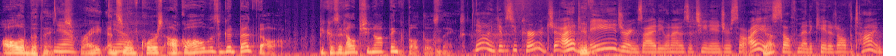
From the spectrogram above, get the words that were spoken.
all of the things, Yeah. right? And so of course, alcohol was a good bedfellow because it helps you not think about those things. Yeah, it gives you courage. Yeah, I had Give- major anxiety when I was a teenager, so I Yeah. self-medicated all the time,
